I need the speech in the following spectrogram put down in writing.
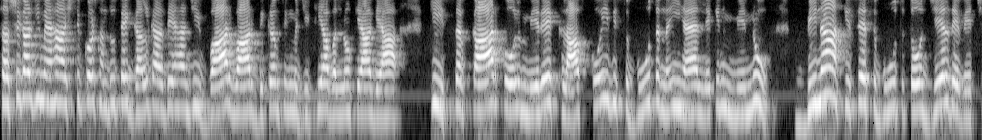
ਸਤਿ ਸ਼੍ਰੀ ਅਕਾਲ ਜੀ, ਮੈਂ ਹਾਂ ਅਸ਼ਦੀਪ ਕੌਰ ਸੰਧੂ ਤੇ ਗੱਲ ਕਰਦੇ ਹਾਂ ਜੀ ਵਾਰ-ਵਾਰ ਵਿਕਰਮ ਸਿੰਘ ਮਜੀਠੀਆ ਵੱਲੋਂ ਕਿਹਾ ਗਿਆ ਕਿ ਸਰਕਾਰ ਕੋਲ ਮੇਰੇ ਖਿਲਾਫ ਕੋਈ ਵੀ ਸਬੂਤ ਨਹੀਂ ਹੈ, ਲੇਕਿਨ ਮੈਨੂੰ ਬਿਨਾਂ ਕਿਸੇ ਸਬੂਤ ਤੋਂ ਜੇਲ੍ਹ ਦੇ ਵਿੱਚ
